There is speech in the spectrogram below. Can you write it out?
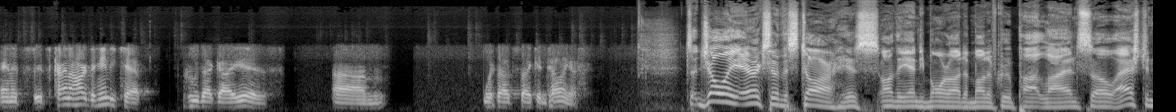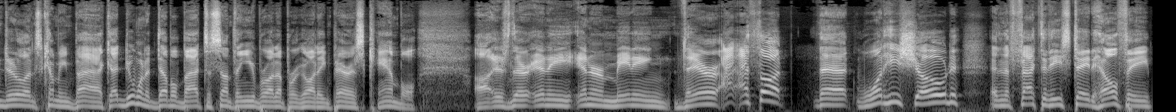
And it's it's kind of hard to handicap who that guy is um, without Steichen telling us. So Joel A. Erickson of the Star is on the Andy Moore Automotive Group hotline. So Ashton Dulin's coming back. I do want to double back to something you brought up regarding Parris Campbell. Uh, is there any inner meaning there? I, I, thought that what he showed and the fact that he stayed healthy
